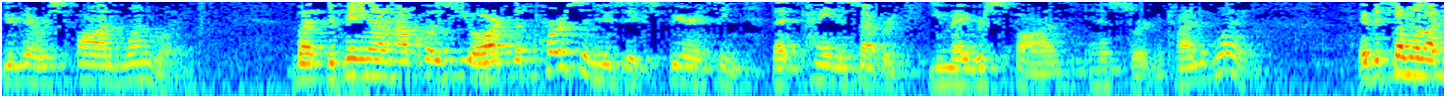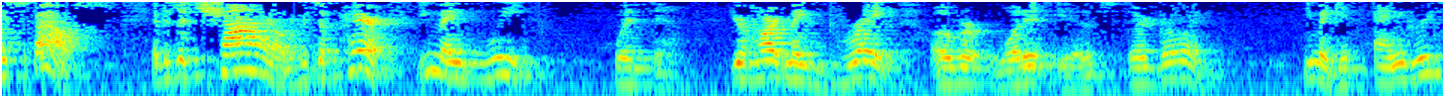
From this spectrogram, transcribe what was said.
you're going to respond one way. But depending on how close you are to the person who's experiencing that pain and suffering, you may respond in a certain kind of way. If it's someone like a spouse, if it's a child, if it's a parent, you may weep with them. Your heart may break over what it is they're going. You may get angry.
